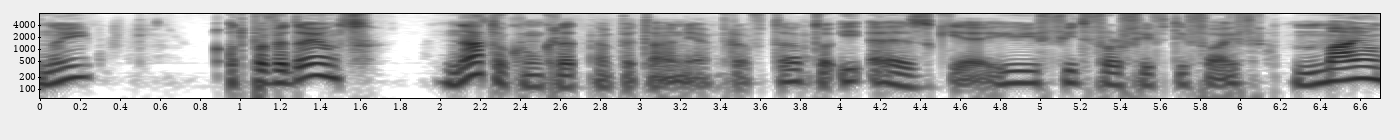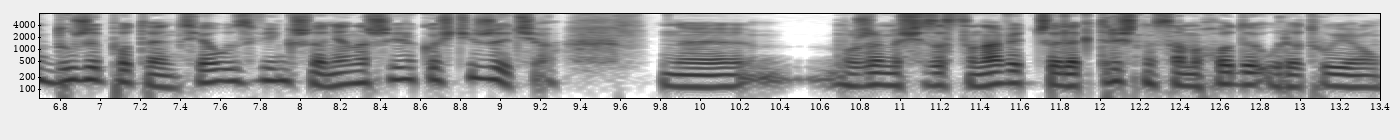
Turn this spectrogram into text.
No i odpowiadając na to konkretne pytanie, prawda, to i ESG, i Fit for 55 mają duży potencjał zwiększenia naszej jakości życia. E, możemy się zastanawiać, czy elektryczne samochody uratują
